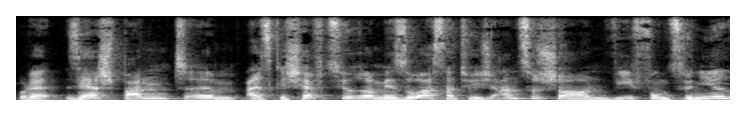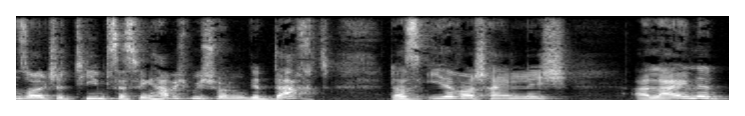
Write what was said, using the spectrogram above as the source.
oder sehr spannend ähm, als Geschäftsführer mir sowas natürlich anzuschauen, wie funktionieren solche Teams. Deswegen habe ich mir schon gedacht, dass ihr wahrscheinlich Alleine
